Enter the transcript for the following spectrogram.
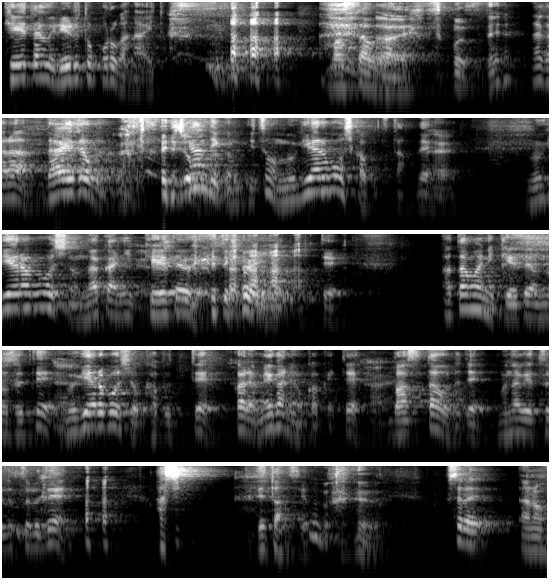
携帯を入れるところがないと。バスタオルが、はい、そうですね。だから大丈夫だ 大丈夫キャンディー君いつも麦わら帽子かぶってたんで、はい。麦わら帽子の中に携帯を入れてこいよって言って頭に携帯を乗せて麦わら帽子をかぶって彼は眼鏡をかけてバスタオルで胸毛ツルツルで 走って出たんですよ。そしたらあの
